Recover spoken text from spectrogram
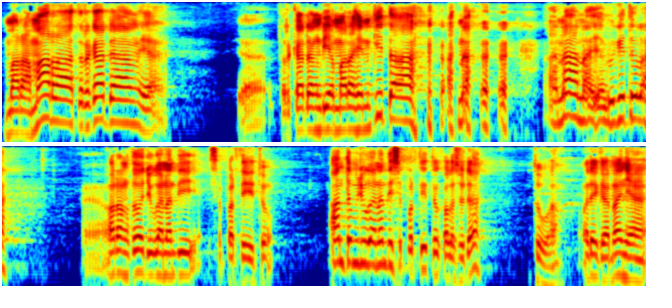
marah-marah terkadang, ya Ya, terkadang dia marahin kita, anak-anak ya begitulah. Ya, orang tua juga nanti seperti itu. Antum juga nanti seperti itu kalau sudah tua. Oleh karenanya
